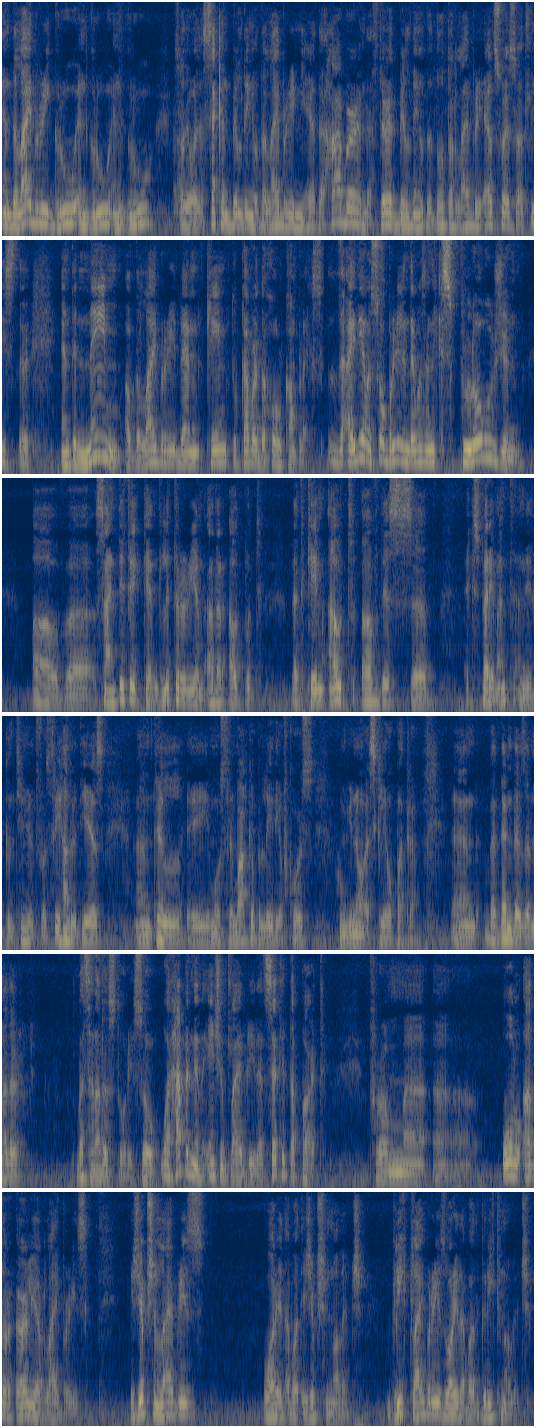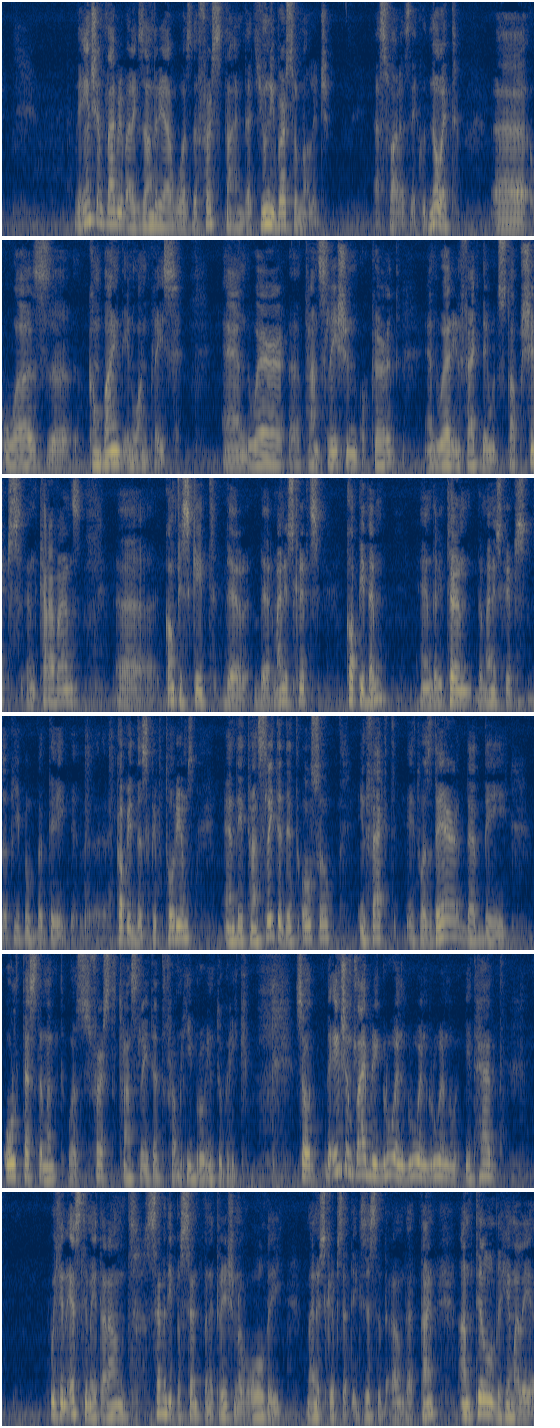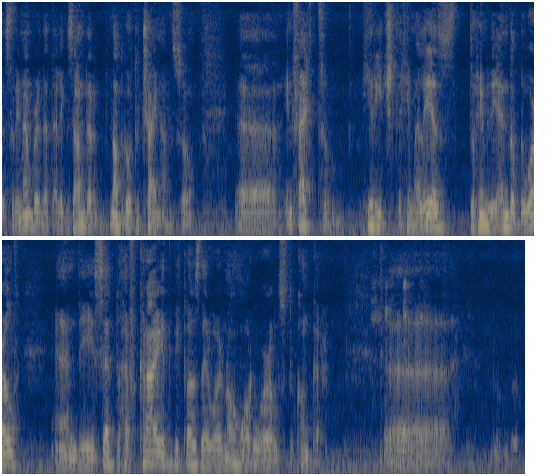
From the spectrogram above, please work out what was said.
And the library grew and grew and grew. So there was a second building of the library near the harbor and the third building of the daughter library elsewhere. So at least, the, and the name of the library then came to cover the whole complex. The idea was so brilliant, there was an explosion of uh, scientific and literary and other output that came out of this uh, experiment and it continued for 300 years until a most remarkable lady, of course, whom you know as Cleopatra. And but then there's another that's another story. So what happened in the ancient library that set it apart from uh, uh, all other earlier libraries? Egyptian libraries worried about Egyptian knowledge. Greek libraries worried about Greek knowledge. The ancient library of Alexandria was the first time that universal knowledge, as far as they could know it, uh, was uh, combined in one place and where uh, translation occurred, and where in fact they would stop ships and caravans, uh, confiscate their, their manuscripts, copy them, and return the manuscripts to the people, but they uh, copied the scriptoriums and they translated it also. In fact, it was there that the Old Testament was first translated from Hebrew into Greek. So the ancient library grew and grew and grew, and it had, we can estimate, around 70% penetration of all the manuscripts that existed around that time until the Himalayas. Remember that Alexander did not go to China. So, uh, in fact, he reached the Himalayas, to him, the end of the world, and he said to have cried because there were no more worlds to conquer. Uh,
